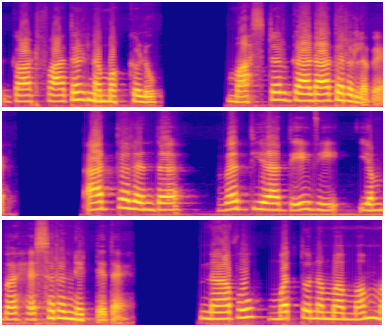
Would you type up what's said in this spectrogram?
ಗಾಡ್ ಫಾದರ್ನ ಮಕ್ಕಳು ಮಾಸ್ಟರ್ ಗಾಡ್ ಆದರಲ್ಲವೇ ಆದ್ದರಿಂದ ವದ್ಯ ದೇವಿ ಎಂಬ ಹೆಸರನ್ನಿಟ್ಟಿದೆ. ನಾವು ಮತ್ತು ನಮ್ಮ ಮಮ್ಮ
